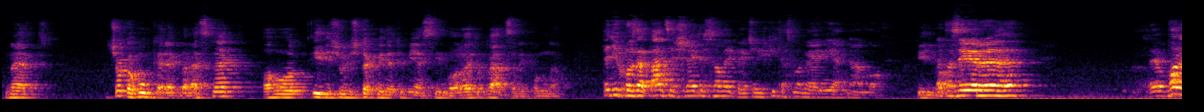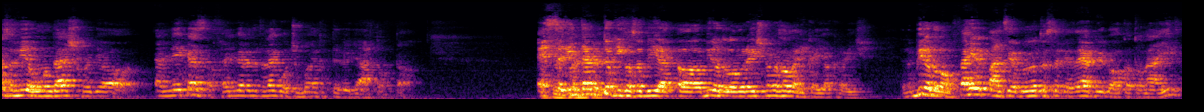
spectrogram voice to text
mert csak a bunkerekben lesznek, ahol így is úgy is tök mindegy, hogy milyen szín van rajtuk, látszani fognak. Tegyük hozzá páncél és rejtős, az amerikai csak is kitesz magáért Vietnámba. Így van. Tehát azért van ez a hülye mondás, hogy a, emlékezz, a fegyveredet a legolcsóbb bajnoktevő gyártotta. Ez szerintem tök igaz a, a birodalomra is, meg az amerikaiakra is. Tehát a birodalom fehér páncélba öltözteti az erdőbe a katonáit,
